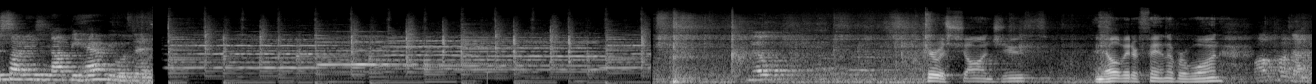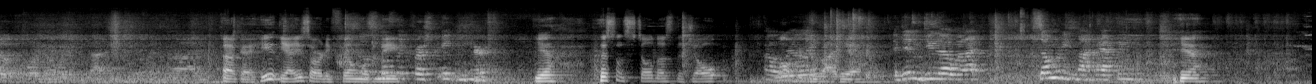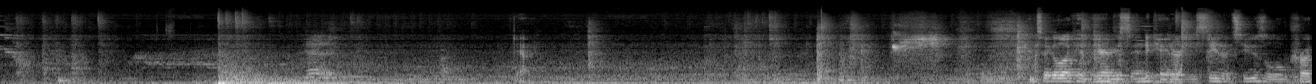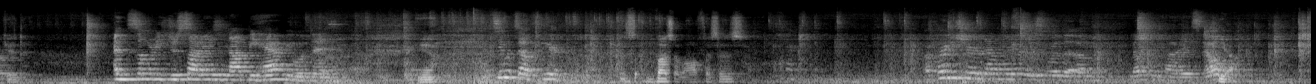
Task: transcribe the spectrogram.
decided to not be happy with it. Nope. Here was Sean Juth in elevator fan number one. Well, I'm coming down to it for you. You guys. Okay, he, yeah, he's already filmed with me. like fresh paint in here. Yeah, this one still does the jolt. Oh, really? Yeah, It didn't do that when I. Somebody's not happy. yeah. Yeah. You Take a look at here at this indicator. You see the two's a little crooked. And somebody's decided to not be happy with it. Yeah. Let's see what's out here. There's a bunch of offices. I'm pretty sure down there is where the um, melting pot is. Oh, Yeah.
